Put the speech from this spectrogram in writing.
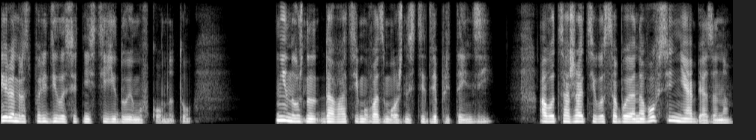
Ирен распорядилась отнести еду ему в комнату. Не нужно давать ему возможности для претензий. А вот сажать его с собой она вовсе не обязана.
